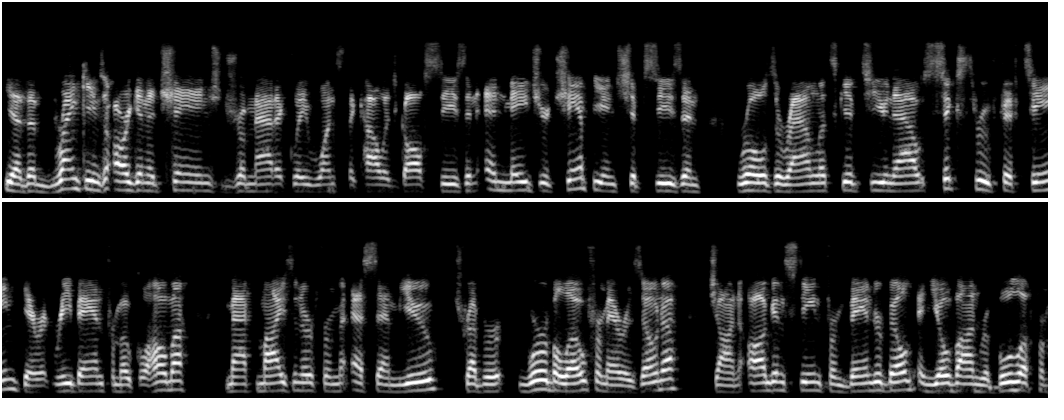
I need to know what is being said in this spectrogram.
Yeah, the rankings are going to change dramatically once the college golf season and major championship season rolls around. Let's give to you now six through 15. Garrett Reband from Oklahoma, Mac Meisner from SMU, Trevor Werbylo from Arizona, John Augenstein from Vanderbilt, and Jovan Rebula from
